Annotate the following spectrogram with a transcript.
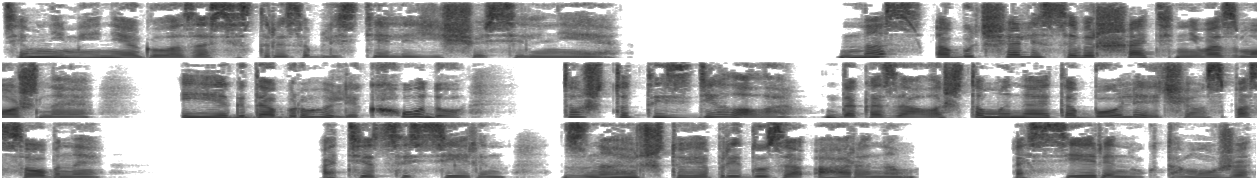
Тем не менее, глаза сестры заблестели еще сильнее. Нас обучали совершать невозможное. И к добру или к худу то, что ты сделала, доказало, что мы на это более чем способны. Отец и Серин знают, что я приду за Аароном. А Серину, к тому же,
